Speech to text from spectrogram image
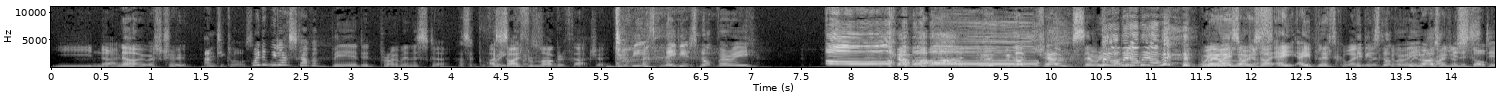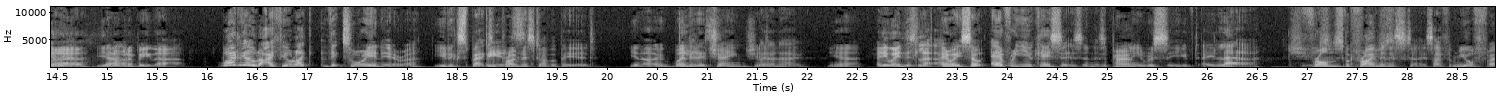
Ye- no. No, that's true. Anti clause. When did we last have a bearded prime minister? That's a great Aside question. from Margaret Thatcher. Maybe it's maybe it's not very. Oh, Come on, we got jokes, everybody. Wait, Wait, might wait, sorry, just sorry, a- apolitical. Maybe it's not apolitical. very- We might as well Prime just stop there. Ministerial. Yeah. We're not going to beat that. Why do I feel like Victorian era, you'd expect a Beards. prime minister to have a beard. You know, when did it Beards. change? I Yeah. don't know. Yeah. Anyway, this letter. Anyway, so every UK citizen has apparently received a letter from the prime minister. It's like from your fr-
